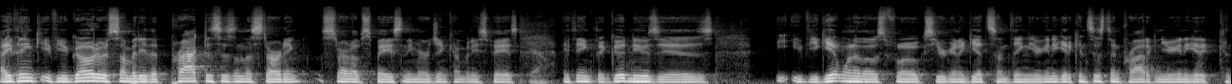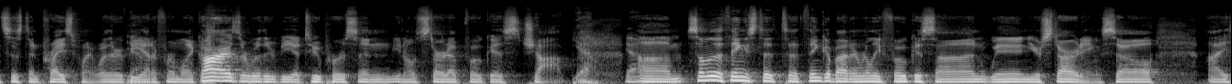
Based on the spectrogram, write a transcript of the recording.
I think if you go to somebody that practices in the starting startup space and the emerging company space, Yeah. I think the good news is if you get one of those folks, you're going to get something. You're going to get a consistent product, and you're going to get a consistent price point, whether it be Yeah. at a firm like ours or whether it be a two-person, you know, startup-focused shop. Yeah. Yeah. Um, some of the things to, to think about and really focus on when you're starting. So, I,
